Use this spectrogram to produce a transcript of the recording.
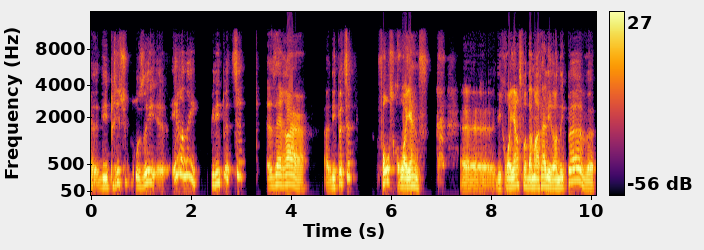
euh, des présupposés euh, erronés, puis des petites erreurs, euh, des petites fausses croyances, des croyances fondamentales erronées peuvent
